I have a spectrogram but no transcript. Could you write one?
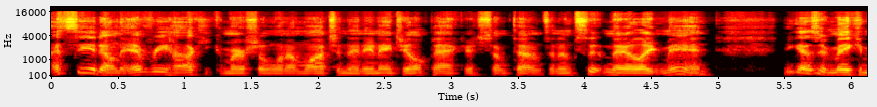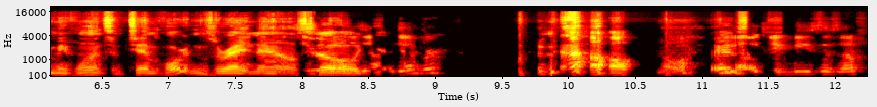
I see it on every hockey commercial when I'm watching that NHL package sometimes, and I'm sitting there like, man, you guys are making me want some Tim Hortons right now. So Denver? No, no, there's bees and stuff.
